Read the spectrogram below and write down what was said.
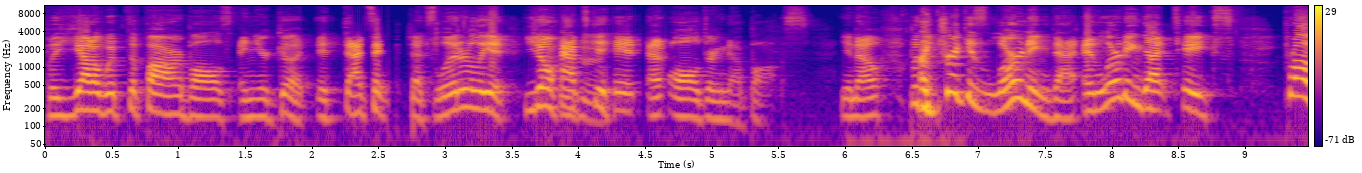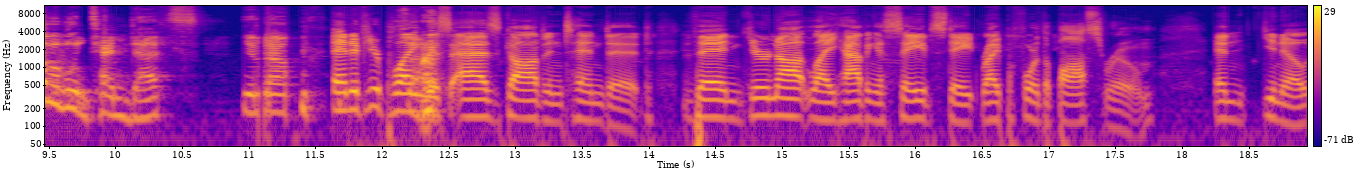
but you gotta whip the fireballs and you're good. It, that's it. That's literally it. You don't have Mhm. to get hit at all during that boss, you know? But I- the trick is learning that, and learning that takes probably 10 deaths, you know? And if you're playing I- this as God intended, then you're not like having a save state right before the boss room, and you know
